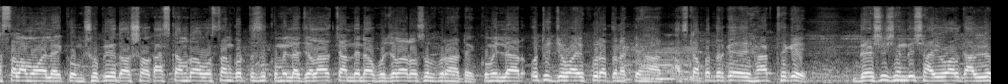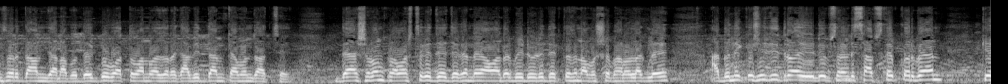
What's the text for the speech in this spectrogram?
আসসালামু আলাইকুম। সুপ্রিয় দর্শক, আজকে আমরা অবস্থান করতেছি কুমিল্লা জেলার চান্দিনা উপজেলা রসুলপুর হাটে, কুমিল্লার ঐতিহ্যবাহী পুরাতন একটি হাট। আজকে আপনাদেরকে এই হাট থেকে দেশি সিন্ধি, সাইওয়াল গাভী বছরের দাম জানাব। দেখব বর্তমান বাজারে গাভীর দাম কেমন যাচ্ছে। দেশ এবং প্রবাস থেকে যে যেখান থেকে আমাদের ভিডিওটি দেখতেছেন, অবশ্যই ভালো লাগলে আধুনিক কৃষিচিত্র ইউটিউব চ্যানেলটি সাবস্ক্রাইব করবেন। কে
